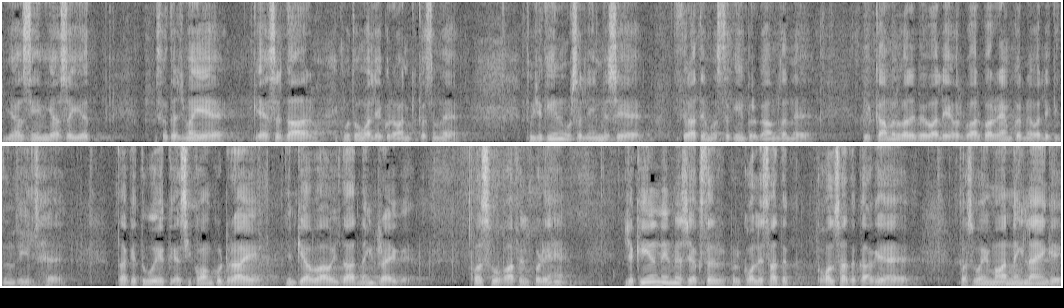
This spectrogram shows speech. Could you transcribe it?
یاسین یا سید، اس کا ترجمہ یہ ہے کہ اثردار حکمتوں والے قرآن کی قسم ہے، تو یقین مرسلین میں سے ہے صراط مستقیم پر گامزن ہے، یہ کامل غلبے والے اور بار بار رحم کرنے والے کی تنزیل ہے، تاکہ تو ایک ایسی قوم کو ڈرائے جن کے آبا و اجداد نہیں ڈرائے گئے۔ بس وہ غافل پڑے ہیں۔ یقیناً ان میں سے اکثر پر قول صادق قول صادق آ گیا ہے۔ بس وہ ایمان نہیں لائیں گے۔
